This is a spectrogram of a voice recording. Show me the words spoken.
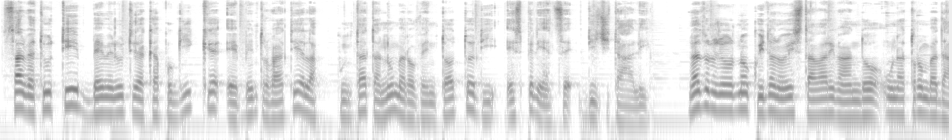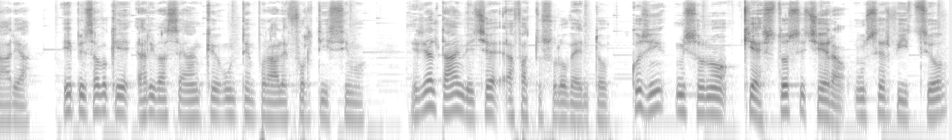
Salve a tutti, benvenuti da Capo Geek e bentrovati alla puntata numero 28 di Esperienze digitali. L'altro giorno qui da noi stava arrivando una tromba d'aria e pensavo che arrivasse anche un temporale fortissimo. In realtà invece ha fatto solo vento. Così mi sono chiesto se c'era un servizio,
